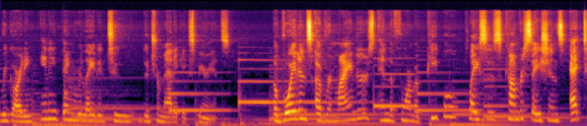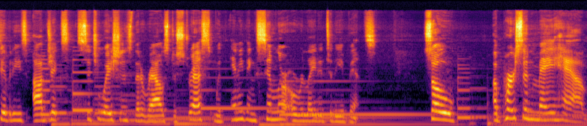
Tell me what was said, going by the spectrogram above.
regarding anything related to the traumatic experience avoidance of reminders in the form of people, places, conversations, activities, objects, situations that arouse distress with anything similar or related to the events. So, a person may have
